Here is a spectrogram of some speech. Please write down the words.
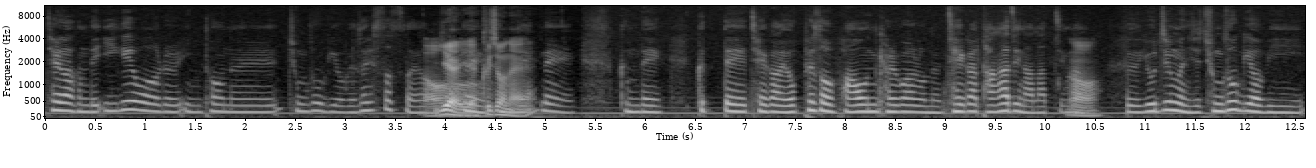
제가 근데 2개월을 인턴을 중소기업에서 했었어요. 어. 예, 예, 그 전에. 근데, 네. 근데 그때 제가 옆에서 봐온 결과로는 제가 당하진 않았지만 어, 그 요즘은 이제 중소기업이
